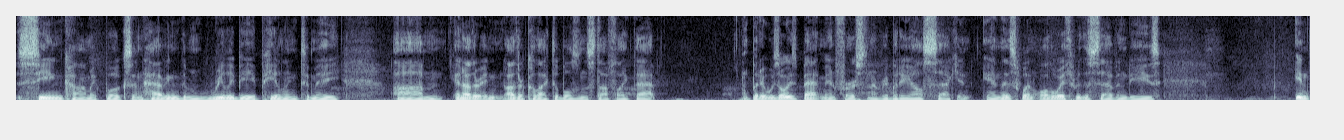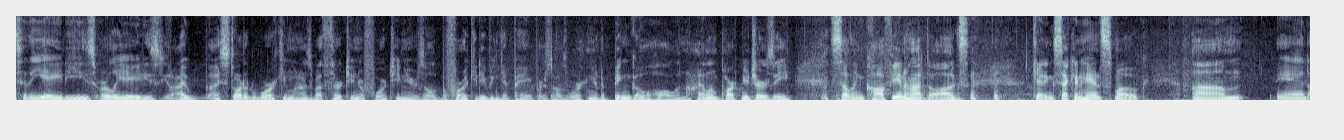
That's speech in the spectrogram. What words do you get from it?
seeing comic books and having them really be appealing to me, um, and other and other collectibles and stuff like that. But it was always Batman first and everybody else second, and this went all the way through the seventies into the 80s, early 80s, you know, I, I started working when I was about 13 or 14 years old before I could even get papers. I was working at a bingo hall in Highland Park, New Jersey, selling coffee and hot dogs, getting secondhand smoke. Um, and,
